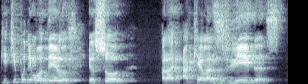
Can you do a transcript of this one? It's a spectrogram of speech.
Que tipo de modelo eu sou para aquelas vidas?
